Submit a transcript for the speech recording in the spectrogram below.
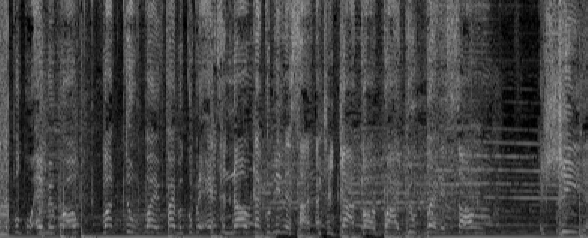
ำแต่พวกกูเองไม่รู้วัตถุไวไฟมันกูเป็นเอทานอลและกูนี่แหละสารอัจฉริยะก่อนบายยุคไม่ได้ซองไอ้เชี่ย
